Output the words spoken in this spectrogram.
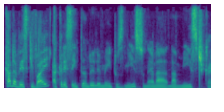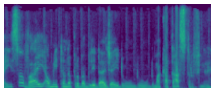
cada vez que vai acrescentando elementos nisso, né, na, na mística, aí só vai aumentando a probabilidade aí de, um, de uma catástrofe, né?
